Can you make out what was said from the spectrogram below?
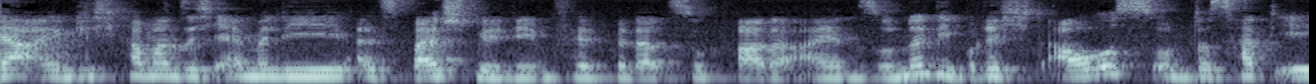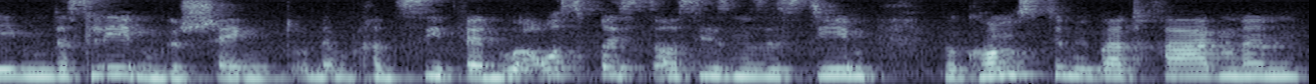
ja, eigentlich kann man sich Emily als Beispiel nehmen, fällt mir dazu gerade ein. So, ne? Die bricht aus und das hat ihr eben das Leben geschenkt. Und im Prinzip, wenn du ausbrichst aus diesem System, bekommst du im übertragenen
